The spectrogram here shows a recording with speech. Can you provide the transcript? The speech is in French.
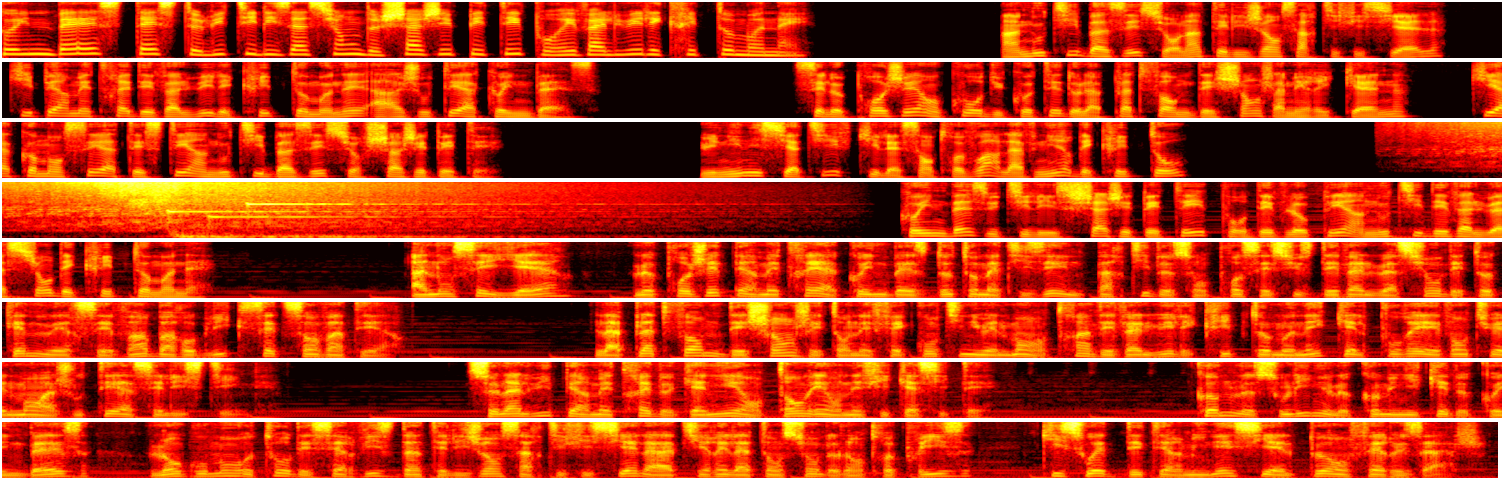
Coinbase teste l'utilisation de ChatGPT pour évaluer les crypto-monnaies. Un outil basé sur l'intelligence artificielle, qui permettrait d'évaluer les crypto-monnaies à ajouter à Coinbase. C'est le projet en cours du côté de la plateforme d'échange américaine, qui a commencé à tester un outil basé sur ChatGPT. Une initiative qui laisse entrevoir l'avenir des cryptos Coinbase utilise ChatGPT pour développer un outil d'évaluation des crypto-monnaies. Annoncé hier, le projet permettrait à Coinbase d'automatiser une partie de son processus d'évaluation des tokens ERC20-721. La plateforme d'échange est en effet continuellement en train d'évaluer les crypto-monnaies qu'elle pourrait éventuellement ajouter à ses listings. Cela lui permettrait de gagner en temps et en efficacité. Comme le souligne le communiqué de Coinbase, l'engouement autour des services d'intelligence artificielle a attiré l'attention de l'entreprise, qui souhaite déterminer si elle peut en faire usage.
